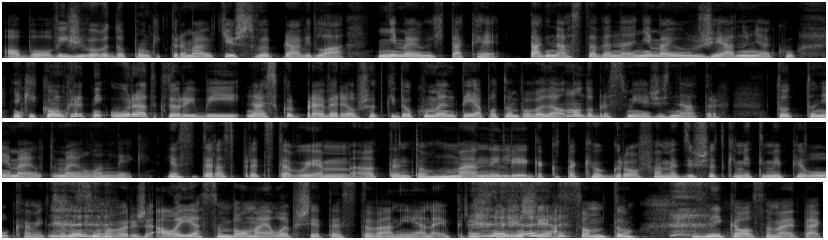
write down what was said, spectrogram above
alebo výživové doplnky, ktoré majú tiež svoje pravidlá, nemajú ich také tak nastavené, nemajú žiadnu nejakú, nejaký konkrétny úrad, ktorý by najskôr preveril všetky dokumenty a potom povedal, no dobre, smieš ísť na trh. To, to nemajú, to majú len lieky. Ja si teraz predstavujem e, tento humánny liek ako takého grofa medzi všetkými tými pilulkami, ktoré si hovorí, že ale ja som bol najlepšie testovaný a najprísnejšie a som tu. Vznikol som aj tak.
